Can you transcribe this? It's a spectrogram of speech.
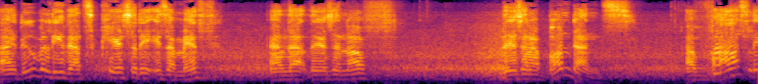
I do believe that scarcity is a myth and that there's enough, there's an abundance, a vastly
